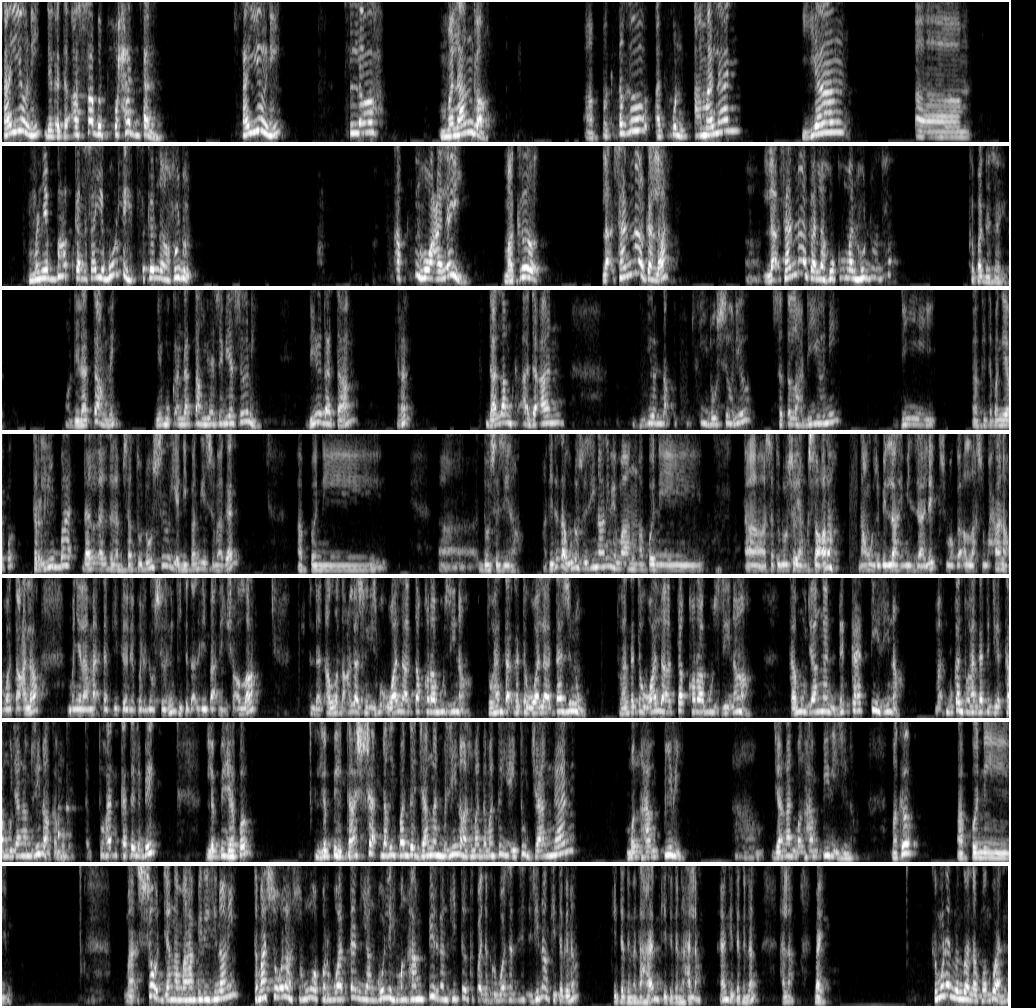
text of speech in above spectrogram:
saya ni dia kata asabtu haddan saya ni telah melanggar uh, perkara ataupun amalan yang um, menyebabkan saya boleh terkena hudud. Aqimhu alai. Maka laksanakanlah uh, laksanakanlah hukuman hudud kepada saya. Oh, dia datang ni, ni bukan datang biasa-biasa ni. Dia datang ya, dalam keadaan dia nak cuci dosa dia setelah dia ni di uh, kita panggil apa terlibat dalam dalam satu dosa yang dipanggil sebagai apa ni uh, dosa zina. Ha, kita tahu dosa zina ni memang apa ni uh, satu dosa yang besar lah. Nauzubillah min zalik. Semoga Allah Subhanahu Wa Taala menyelamatkan kita daripada dosa ni. Kita tak terlibat ni insya-Allah. Dan Allah Taala sendiri sebut wala taqrabu zina. Tuhan tak kata wala taznu. Tuhan kata wala taqrabu zina. Kamu jangan dekati zina. Bukan Tuhan kata kamu jangan zina, kamu Tuhan kata lebih lebih apa? Lebih dahsyat daripada jangan berzina semata-mata iaitu jangan menghampiri. Jangan menghampiri zina. Maka apa ni maksud jangan menghampiri zina ni termasuklah semua perbuatan yang boleh menghampirkan kita kepada perbuatan zina kita kena kita kena tahan, kita kena halang. Ha, kita kena halang. Baik. Kemudian tuan-tuan dan puan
